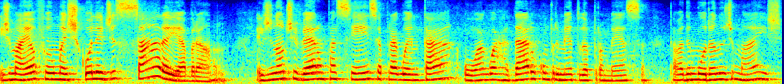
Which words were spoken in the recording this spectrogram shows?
Ismael foi uma escolha de Sara e Abraão. Eles não tiveram paciência para aguentar ou aguardar o cumprimento da promessa. Estava demorando demais,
